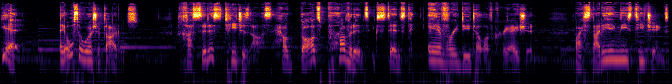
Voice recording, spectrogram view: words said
yet they also worshipped idols. Hasidus teaches us how God's providence extends to every detail of creation. By studying these teachings,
